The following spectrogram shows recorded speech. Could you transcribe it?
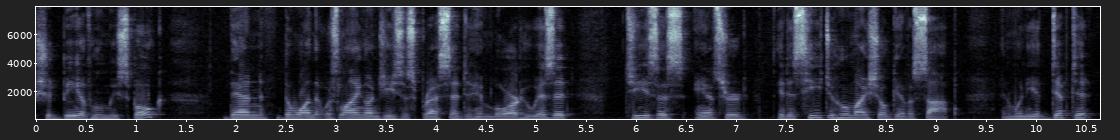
should be of whom he spoke. Then the one that was lying on Jesus' breast said to him, Lord, who is it? Jesus answered, It is he to whom I shall give a sop. And when he had dipped it,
